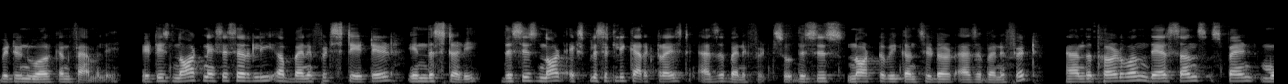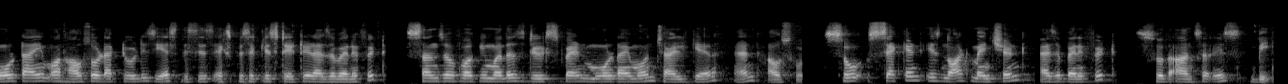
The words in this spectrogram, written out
between work and family. It is not necessarily a benefit stated in the study. This is not explicitly characterized as a benefit. So this is not to be considered as a benefit. And the third one, their sons spend more time on household activities. Yes, this is explicitly stated as a benefit. Sons of working mothers did spend more time on childcare and household. So second is not mentioned as a benefit. So the answer is B.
